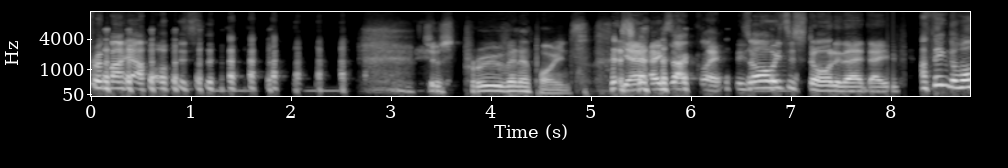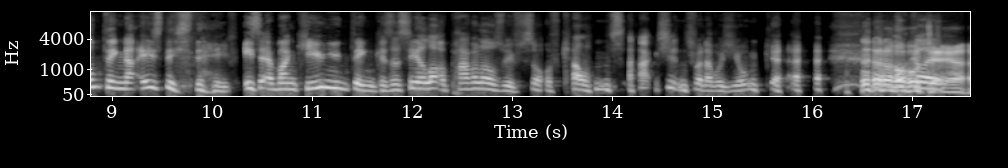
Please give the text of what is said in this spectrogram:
from my house. Just proving a point. yeah, exactly. There's always a story there, Dave. I think the one thing that is this, Dave, is it a Mancunian thing? Because I see a lot of parallels with sort of Callum's actions when I was younger. oh luckily, dear.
